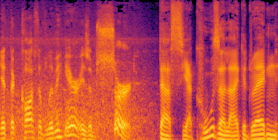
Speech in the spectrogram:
Yet the cost of living here is absurd. Dass Yakuza Like a Dragon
